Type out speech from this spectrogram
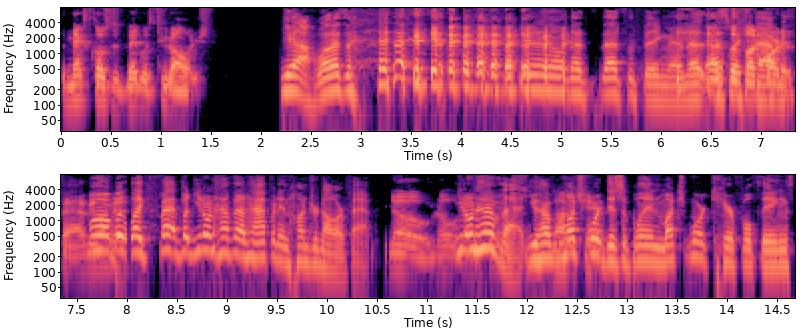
the next closest bid was two dollars. Yeah, well, that's a you know that that's the thing, man. That, that's, that's the fun part of FAAB. Well, but like FAAB, but you don't have that happen in hundred dollar FAAB. No, no, you don't have that. You have much more discipline, much more careful things.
